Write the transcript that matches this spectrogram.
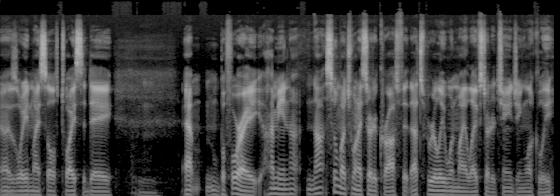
I was weighing myself twice a day. At before I, I mean, not, not so much when I started CrossFit. That's really when my life started changing. Luckily,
